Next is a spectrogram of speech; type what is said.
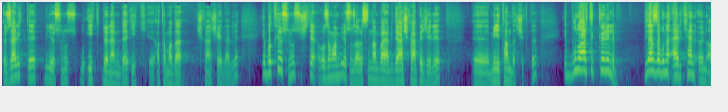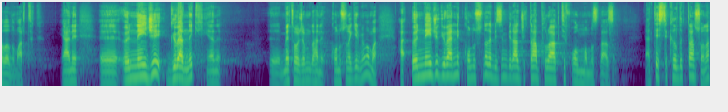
özellikle biliyorsunuz bu ilk dönemde, ilk e, atamada çıkan şeylerle e bakıyorsunuz işte o zaman biliyorsunuz arasından bayağı bir DHKPC'li e, militan da çıktı. E bunu artık görelim. Biraz da buna erken ön alalım artık. Yani e, önleyici güvenlik yani e, Mete hocamın da hani konusuna girmiyorum ama önleyici güvenlik konusunda da bizim birazcık daha proaktif olmamız lazım. Yani testi kıldıktan sonra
